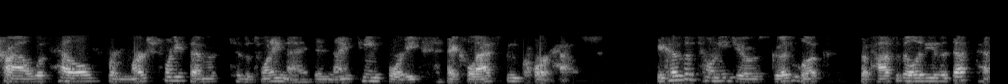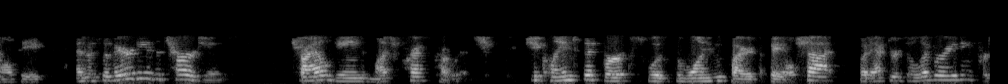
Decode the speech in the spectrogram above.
trial was held from March 27th to the 29th in 1940 at Calcasieu Courthouse. Because of Toni Jo's good looks, the possibility of the death penalty, and the severity of the charges, trial gained much press coverage. She claims that Burks was the one who fired the fatal shot, but after deliberating for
